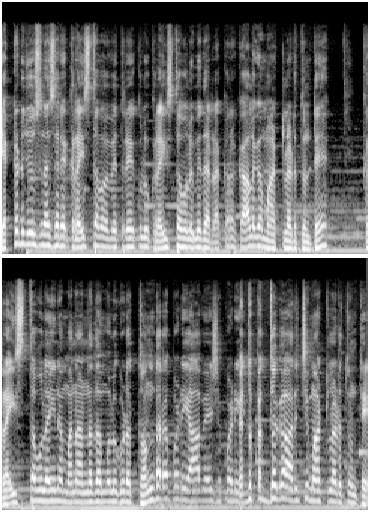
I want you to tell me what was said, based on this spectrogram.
ఎక్కడ చూసినా సరే క్రైస్తవ వ్యతిరేకులు క్రైస్తవుల మీద రకరకాలుగా మాట్లాడుతుంటే క్రైస్తవులైన మన అన్నదమ్ములు కూడా తొందరపడి ఆవేశపడి పెద్ద పెద్దగా అరిచి మాట్లాడుతుంటే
